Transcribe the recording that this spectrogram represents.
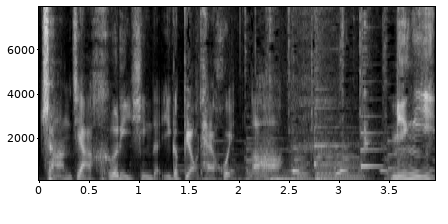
涨价合理性的一个表态会啊。民意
